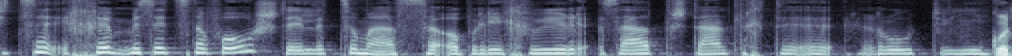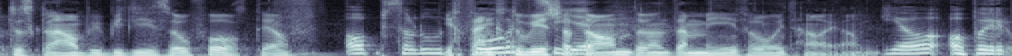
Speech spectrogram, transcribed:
nicht- ich könnte mir es jetzt noch vorstellen zum Essen, aber ich würde selbstverständlich den äh, Rotwein Gut, das glaube ich bei dir sofort, ja. absolut Ich denke, du wirst an den anderen dann mehr Freude haben, ja. Ja, aber es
